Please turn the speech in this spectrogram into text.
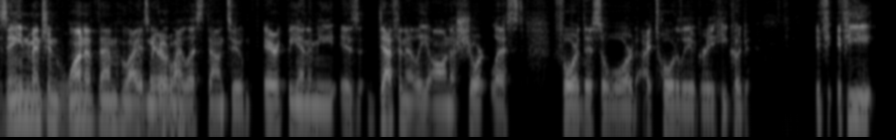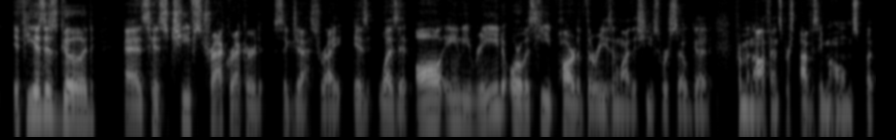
Zane mentioned one of them who I That's had narrowed my list down to. Eric Bieniemy is definitely on a short list for this award. I totally agree. He could, if if he if he is as good as his Chiefs track record suggests, right? Is was it all Andy Reid or was he part of the reason why the Chiefs were so good from an offense? Obviously Mahomes, but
